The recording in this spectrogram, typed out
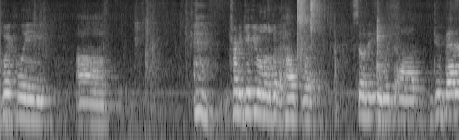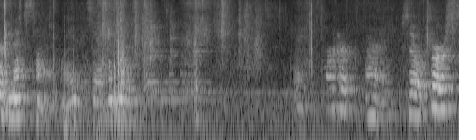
quickly uh, try to give you a little bit of help with so that you would uh, do better next time, right? So Parker, all right. So first,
